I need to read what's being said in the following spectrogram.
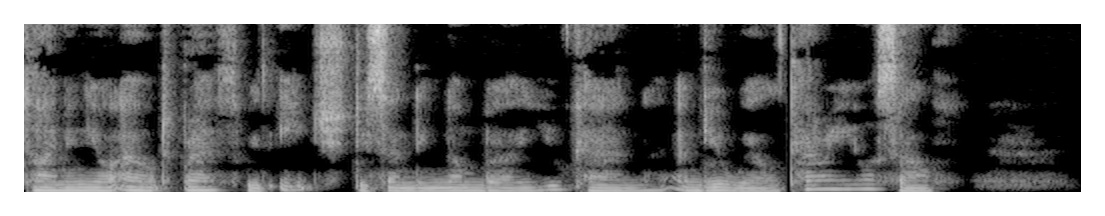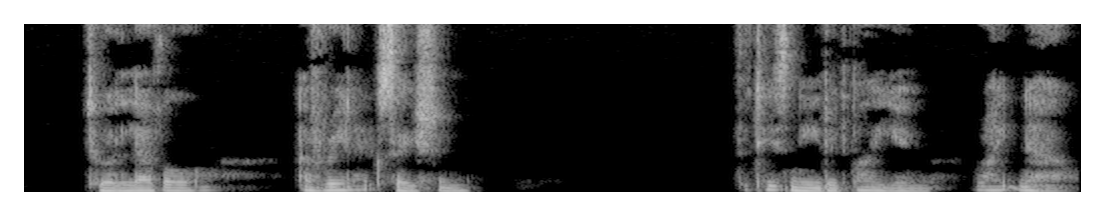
Timing your out breath with each descending number, you can and you will carry yourself to a level of relaxation that is needed by you right now,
